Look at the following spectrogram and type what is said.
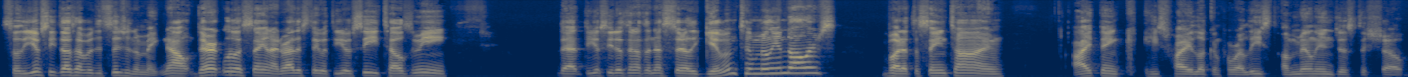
So the UFC does have a decision to make. Now, Derrick Lewis saying I'd rather stay with the UFC tells me that the UFC doesn't have to necessarily give him two million dollars, but at the same time, I think he's probably looking for at least a million just to show.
